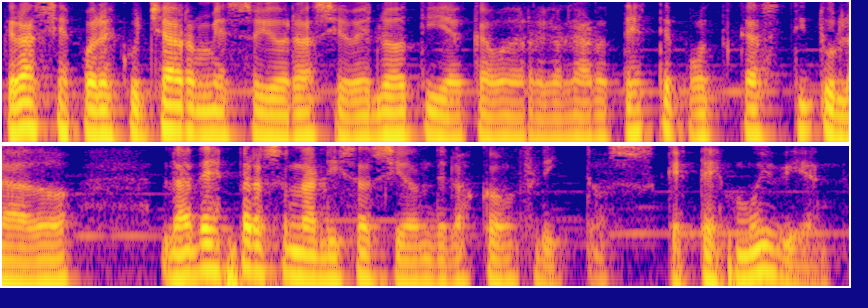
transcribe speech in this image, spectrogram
Gracias por escucharme, soy Horacio Velotti y acabo de regalarte este podcast titulado La despersonalización de los conflictos. Que estés muy bien.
